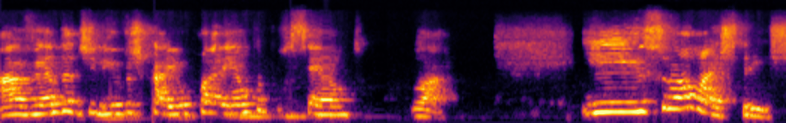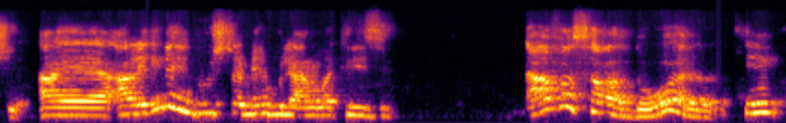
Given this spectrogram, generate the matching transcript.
a venda de livros caiu 40% lá. E isso não é o mais triste. É, além da indústria mergulhar numa crise avassaladora, com,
